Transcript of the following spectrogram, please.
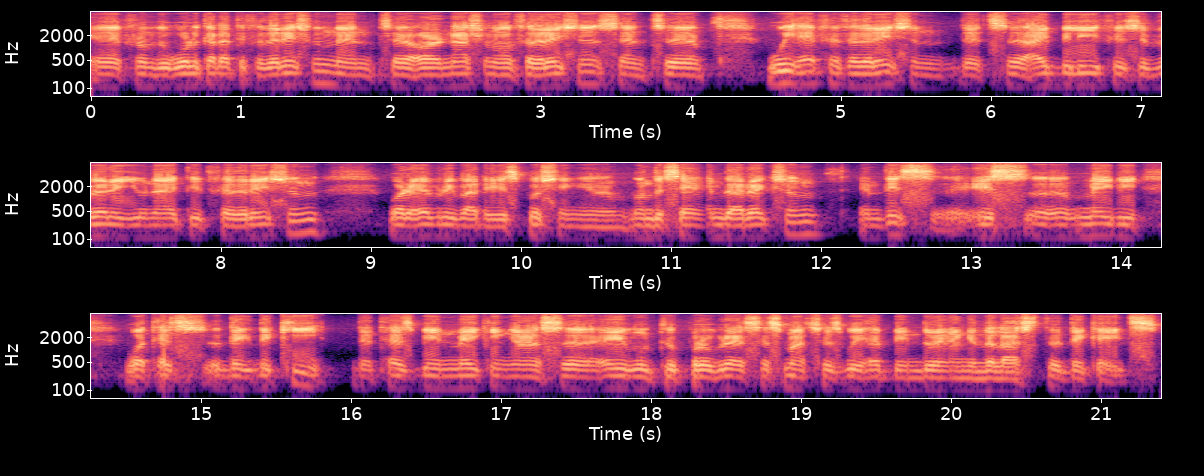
uh, from the World Karate Federation and uh, our national federations. And uh, we have a federation that I believe is a very united federation where everybody is pushing on the same direction. And this is maybe what has the, the key that has been making us able to progress as much as we have been doing in the last decades.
